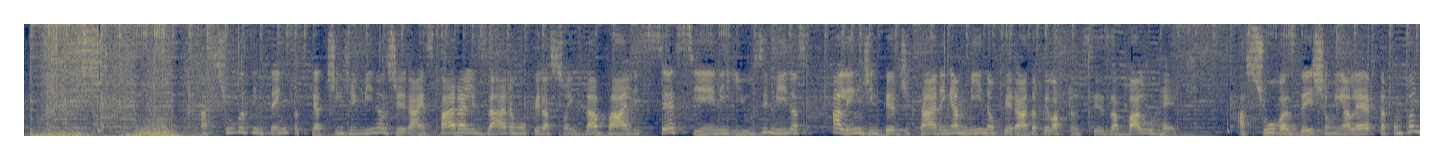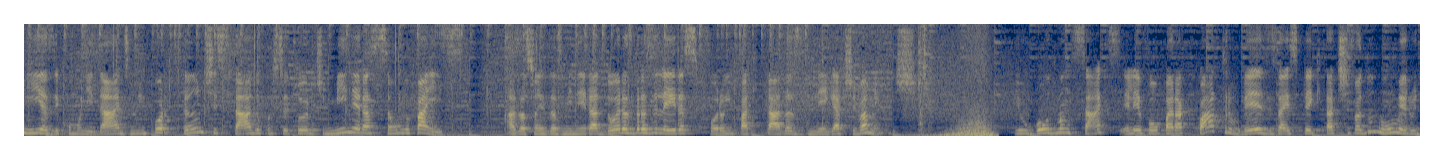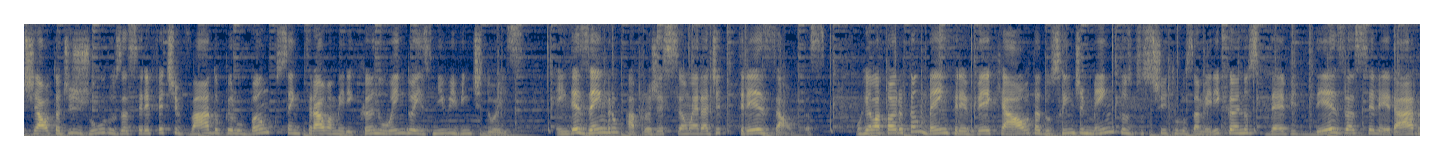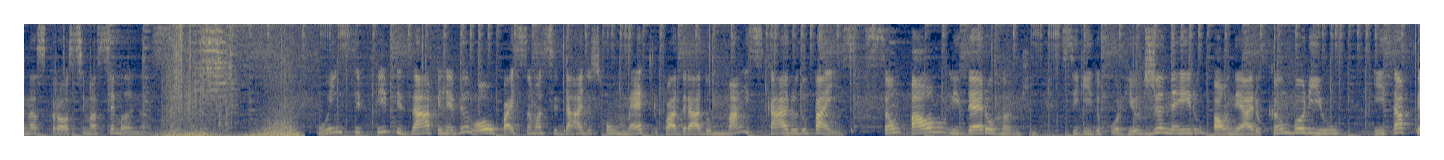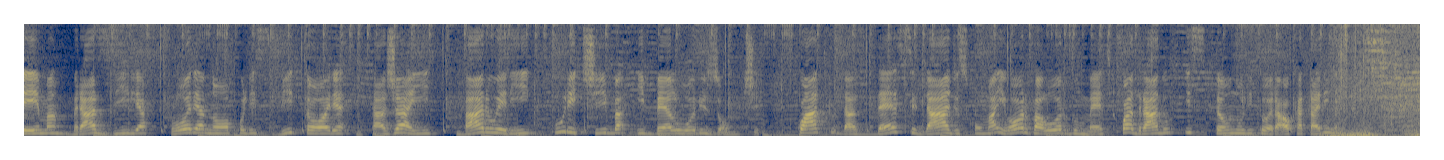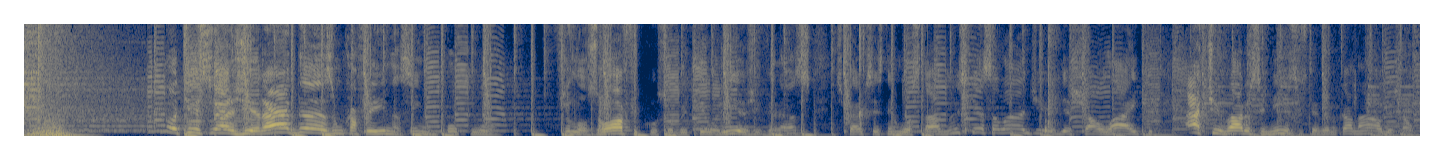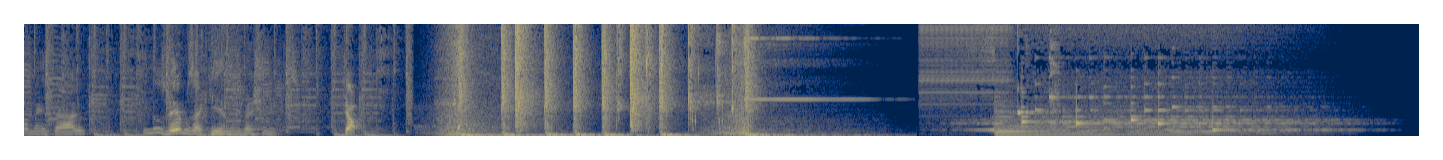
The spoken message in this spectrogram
As chuvas intensas que atingem Minas Gerais paralisaram operações da Vale, CSN e Uzi Minas, além de interditarem a mina operada pela francesa Valurec. As chuvas deixam em alerta companhias e comunidades no importante estado para o setor de mineração no país. As ações das mineradoras brasileiras foram impactadas negativamente. E o Goldman Sachs elevou para quatro vezes a expectativa do número de alta de juros a ser efetivado pelo Banco Central Americano em 2022. Em dezembro, a projeção era de três altas. O relatório também prevê que a alta dos rendimentos dos títulos americanos deve desacelerar nas próximas semanas. O índice FIPZAP revelou quais são as cidades com o metro quadrado mais caro do país. São Paulo lidera o ranking, seguido por Rio de Janeiro, Balneário Camboriú, Itapema, Brasília, Florianópolis, Vitória, Itajaí, Barueri, Curitiba e Belo Horizonte. Quatro das dez cidades com maior valor do metro quadrado estão no litoral catarinense. Notícias geradas, um cafeína assim um pouco filosófico sobre teorias de finanças. Espero que vocês tenham gostado. Não esqueça lá de deixar o like, ativar o sininho, se inscrever no canal, deixar um comentário. E nos vemos aqui no Investimentos. Tchau!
